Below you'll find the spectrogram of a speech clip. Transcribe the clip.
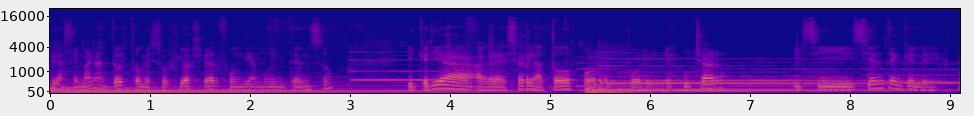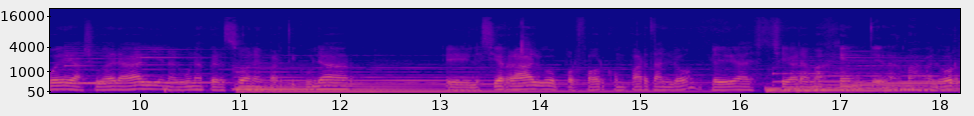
de la semana. Todo esto me surgió ayer, fue un día muy intenso. Y quería agradecerle a todos por, por escuchar. Y si sienten que les puede ayudar a alguien, alguna persona en particular, eh, les cierra algo, por favor compártanlo. La idea es llegar a más gente, dar más valor.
